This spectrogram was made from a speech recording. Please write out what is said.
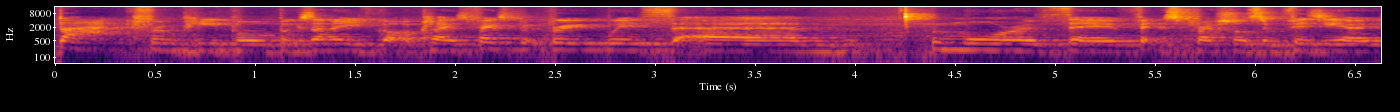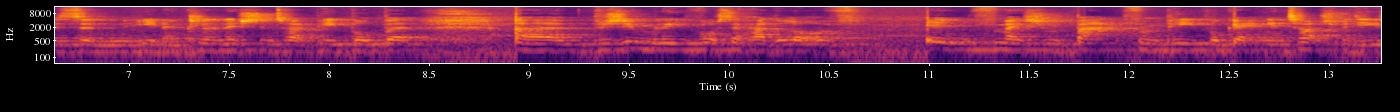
back from people because I know you've got a closed Facebook group with um, more of the fitness professionals and physios and you know clinician type people but um, presumably you've also had a lot of information back from people getting in touch with you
